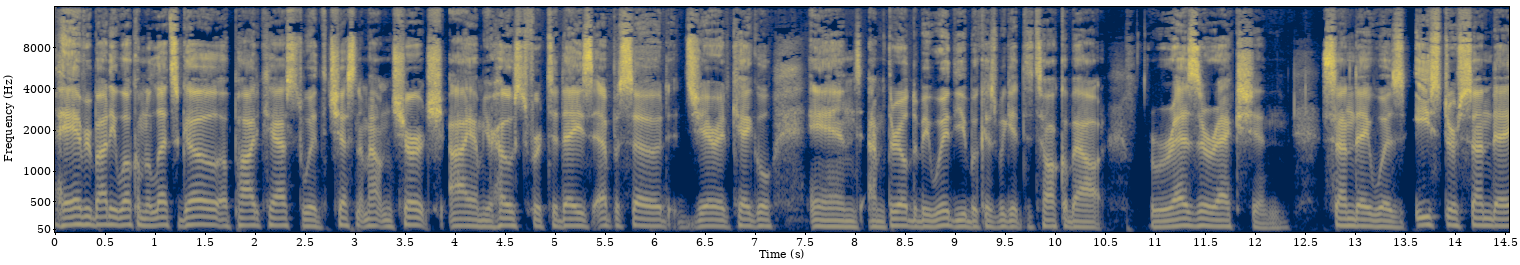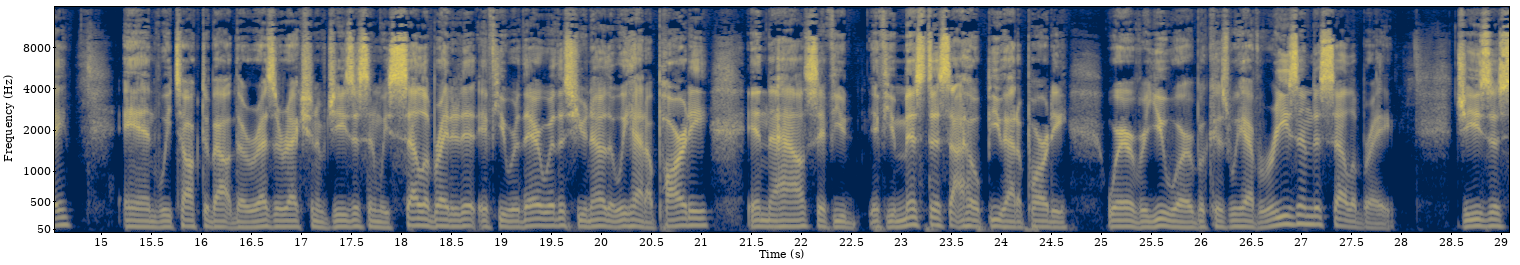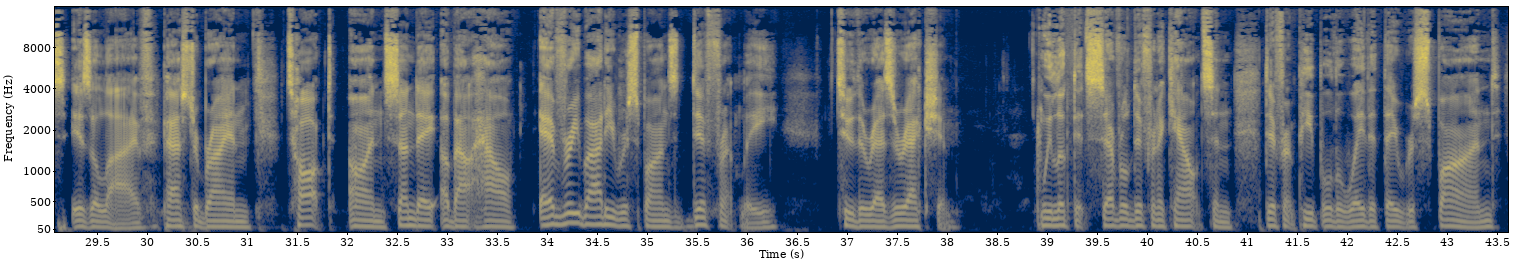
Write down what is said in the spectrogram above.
Hey, everybody, welcome to Let's Go, a podcast with Chestnut Mountain Church. I am your host for today's episode, Jared Cagle, and I'm thrilled to be with you because we get to talk about resurrection. Sunday was Easter Sunday, and we talked about the resurrection of Jesus and we celebrated it. If you were there with us, you know that we had a party in the house. If you, if you missed us, I hope you had a party wherever you were because we have reason to celebrate. Jesus is alive. Pastor Brian talked on Sunday about how everybody responds differently to the resurrection. We looked at several different accounts and different people, the way that they respond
